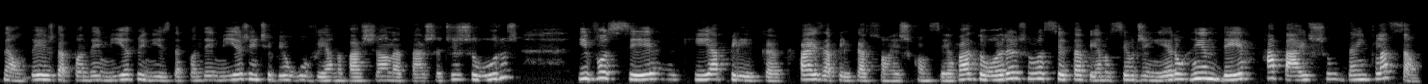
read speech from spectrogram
Não, desde a pandemia, do início da pandemia, a gente viu o governo baixando a taxa de juros e você que aplica, faz aplicações conservadoras, você está vendo o seu dinheiro render abaixo da inflação.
